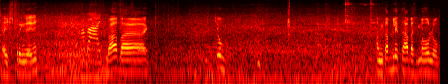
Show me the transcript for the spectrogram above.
Ay, spring na ini. Bye-bye. Bye-bye. Chum. Ang tablet ha, basig mahulog.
